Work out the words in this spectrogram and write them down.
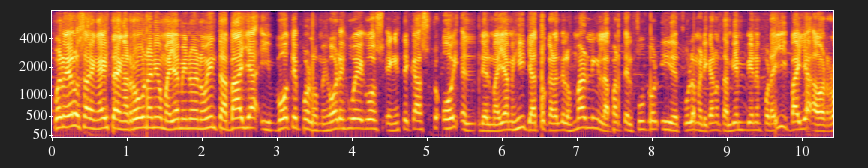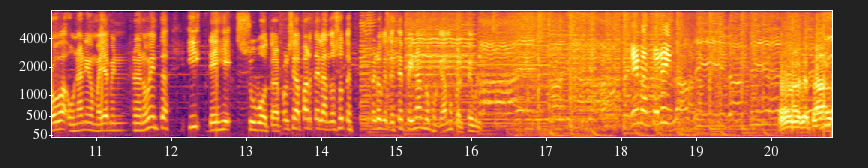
Bueno, ya lo saben, ahí está en arroba unánimo Miami 990. Vaya y vote por los mejores juegos. En este caso, hoy el del Miami Heat, ya tocará el de los Marlins, en la parte del fútbol y del fútbol americano también vienen por allí. Vaya a arroba unánimo Miami 990 y deje su voto. La próxima parte de Lando Soto, espero que te estés peinando porque vamos con el Facebook. Dime, Antolín. Hola, ¿qué tal?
